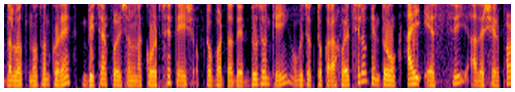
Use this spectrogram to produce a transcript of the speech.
আদালত নতুন করে বিচার পরিচালনা করছে। তেইশ অক্টোবর তাদের দুজনকেই অভিযুক্ত করা হয়েছিল, কিন্তু আইএসসি আদেশের পর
